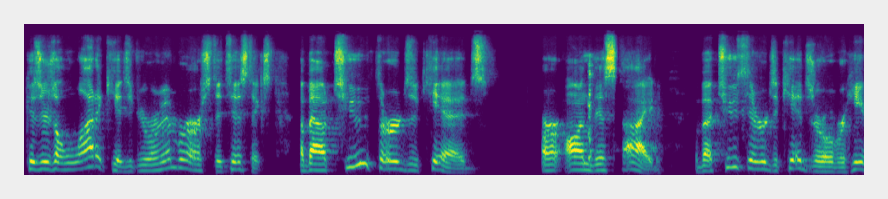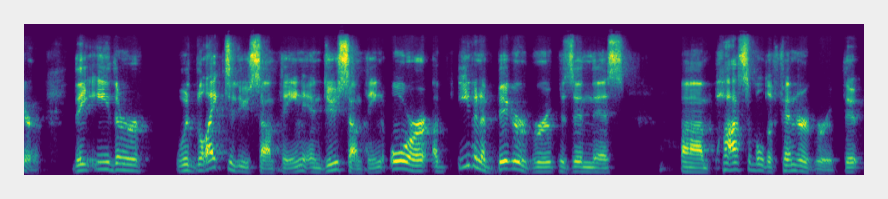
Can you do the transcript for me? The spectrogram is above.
Because there's a lot of kids if you remember our statistics about two-thirds of kids are on this side. About two-thirds of kids are over here. They either would like to do something and do something or a, even a bigger group is in this um, possible defender group that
